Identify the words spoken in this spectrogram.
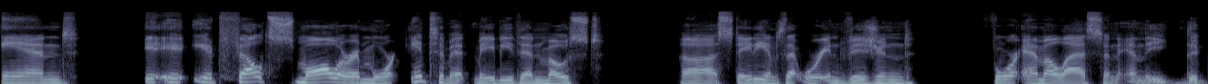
and it, it felt smaller and more intimate maybe than most uh, stadiums that were envisioned for MLS and and the the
